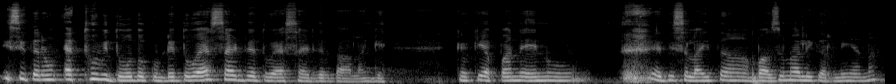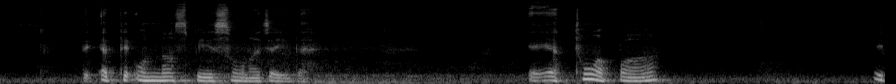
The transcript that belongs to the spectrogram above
ਇਸੇ ਤਰ੍ਹਾਂ ਹੁਣ ਇੱਥੋਂ ਵੀ ਦੋ ਦੋ ਕੁੰਡੇ, ਦੋ ਇਸ ਸਾਈਡ ਦੇ, ਦੋ ਇਸ ਸਾਈਡ ਦੇ ਵਧਾ ਲਾਂਗੇ। ਕਿਉਂਕਿ ਆਪਾਂ ਨੇ ਇਹਨੂੰ, ਇਹਦੀ ਸਿਲਾਈ ਤਾਂ ਬਾਜ਼ੂ ਨਾਲ ਹੀ ਕਰਨੀ ਹੈ ਨਾ। ਅਤੇ ਇੱਥੇ ਉਹਨਾਂ ਸਪੇਸ ਹੋਣਾ ਚਾਹੀਦਾ ਇਹ ਇੱਥੋਂ ਆਪਾਂ ਇਹ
